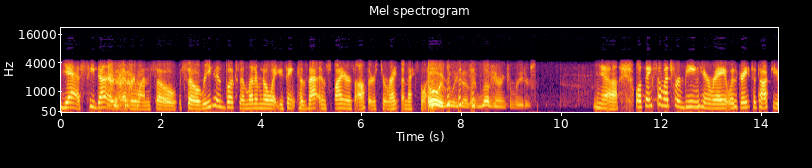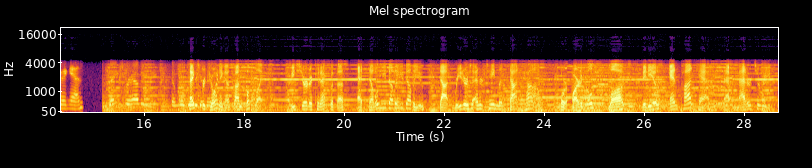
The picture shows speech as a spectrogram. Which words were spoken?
yes, he does, everyone. so so read his books and let him know what you think because that inspires authors to write the next one. Oh, it really does. I love hearing from readers. Yeah. Well, thanks so much for being here, Ray. It was great to talk to you again. Thanks for having me. We'll Thanks for joining week. us on Booklights. Be sure to connect with us at www.readersentertainment.com for articles, blogs, videos, and podcasts that matter to readers.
